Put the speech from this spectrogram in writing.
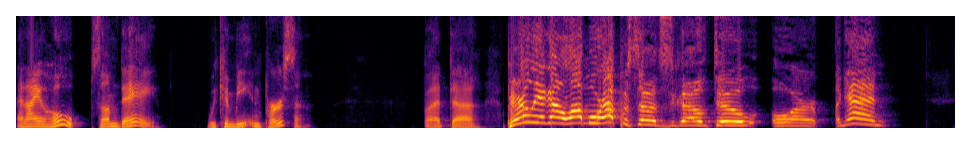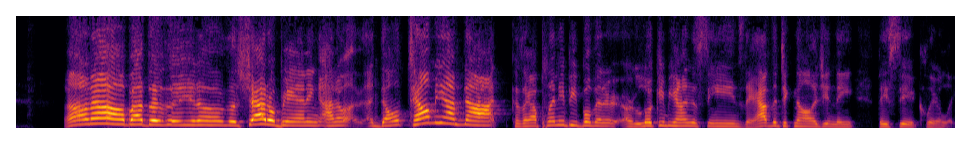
and I hope someday we can meet in person. But uh, apparently, I got a lot more episodes to go to, or again, I don't know about the, the, you know the shadow banning. I don't don't tell me I'm not because I got plenty of people that are, are, looking behind the scenes. They have the technology and they they see it clearly.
